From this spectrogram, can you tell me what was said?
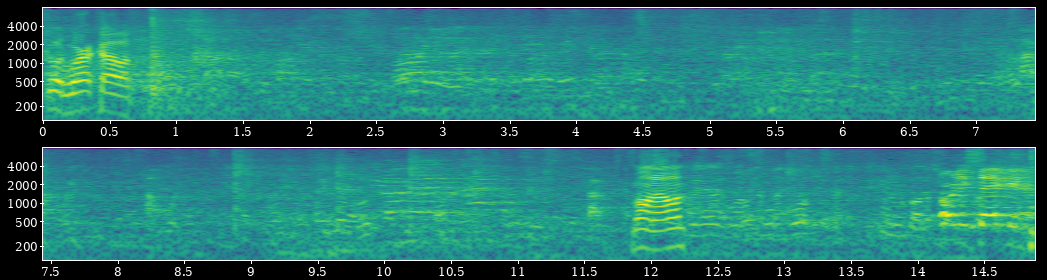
Good work, Owen. Come on, Owen. 30 seconds.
